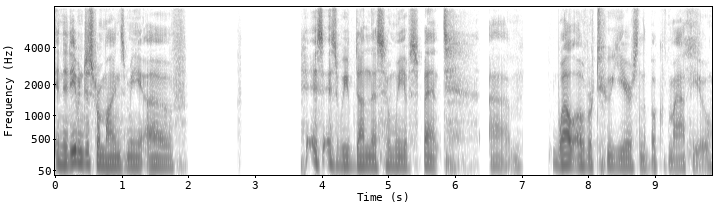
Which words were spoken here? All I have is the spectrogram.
and it even just reminds me of as as we've done this and we have spent um, well over two years in the book of Matthew,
